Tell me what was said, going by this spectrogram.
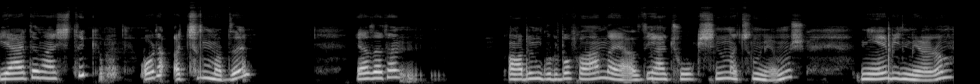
Bir yerden açtık. Orada açılmadı. Ya zaten abim gruba falan da yazdı. Yani çoğu kişinin açılmıyormuş. Niye bilmiyorum.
